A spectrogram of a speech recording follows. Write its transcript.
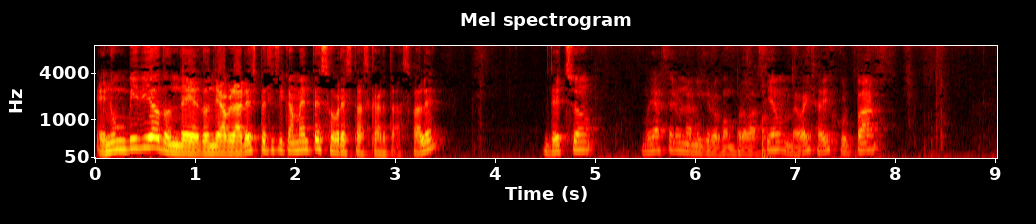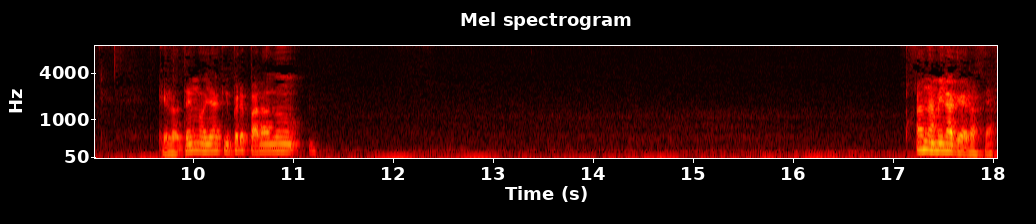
en un vídeo donde, donde hablaré específicamente sobre estas cartas, ¿vale? De hecho, voy a hacer una microcomprobación, me vais a disculpar, que lo tengo ya aquí preparado. Anda, mira qué gracia.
